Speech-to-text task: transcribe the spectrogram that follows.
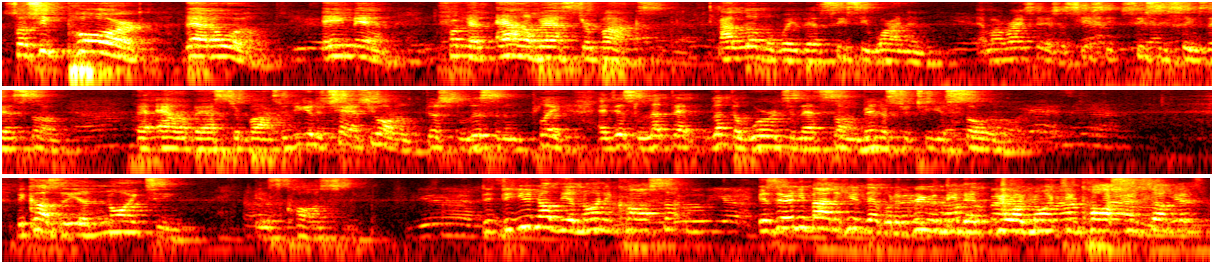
So she poured that oil. Amen. From that alabaster box. I love the way that CeCe Winans, am I right saying CeCe, CeCe sings that song, that alabaster box. When you get a chance, you ought to just listen and play and just let that let the words in that song minister to your soul. Because the anointing is costly. Do, do you know the anointing costs something? Is there anybody here that would agree with me that your anointing costs you something?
